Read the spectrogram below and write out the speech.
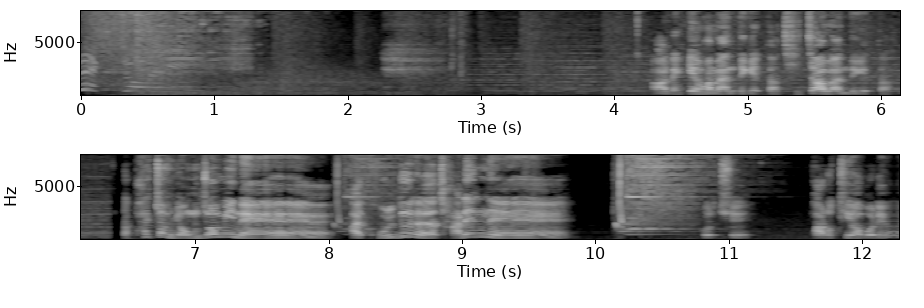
Victory. 아 랭게임 하면 안 되겠다 진짜 하면 안 되겠다 나 8.0점이네 아 골드네 나 잘했네 그렇지 바로 튀어버려?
